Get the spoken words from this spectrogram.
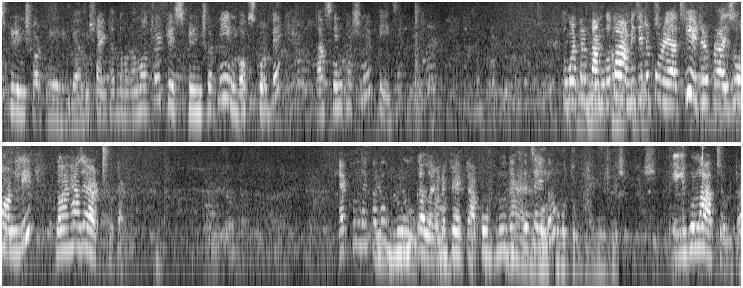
স্ক্রিনশট নিয়ে নেবে। আমি শাড়িটা ধরা মাত্র একটা স্ক্রিনশট নিয়ে ইনবক্স করবে তাসনিম ফ্যাশনের পেজে তোমারটার দাম কত? আমি যেটা পরে আছি এটার প্রাইসও অনলি নয় হাজার আটশো টাকা। এখন দেখাবো ব্লু কালার অনেকে একটা আপু ব্লু দেখতে হ্যাঁ, চাইলো? এই হলো আঁচলটা।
